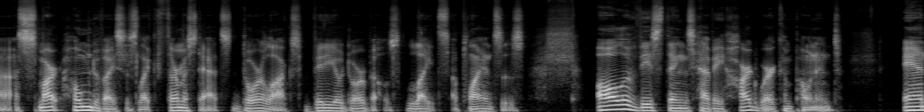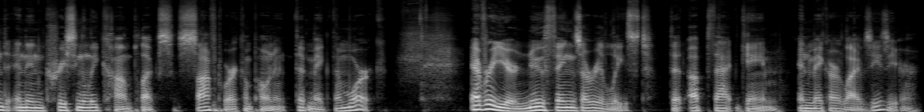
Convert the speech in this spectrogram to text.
Uh, smart home devices like thermostats, door locks, video doorbells, lights, appliances all of these things have a hardware component and an increasingly complex software component that make them work. Every year, new things are released that up that game and make our lives easier.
